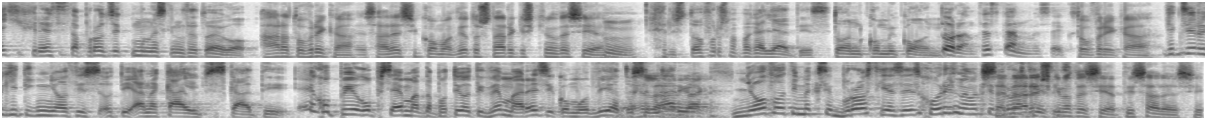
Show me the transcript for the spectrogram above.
έχει χρειαστεί στα project μου να σκηνοθετώ εγώ. Άρα το βρήκα. Σ' αρέσει η κομμωδία, το σενάριο και η σκηνοθεσία. Χριστόφορος Παπαγαλιάτης των κομικών. Τώρα, αν θες, κάνουμε σεξ. Το βρήκα. Δεν ξέρω γιατί νιώθεις ότι ανακάλυψες κάτι. Έχω πει εγώ ψέματα ποτέ ότι δεν μ' αρέσει η κομμωδία, το Έλα, σενάριο. εντάξει. Νιώθω ότι με ξεμπρόστιασες χωρίς να με Σενάριο ξεμπρόστιασες. σκηνοθεσία, τι σ' αρέσει;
